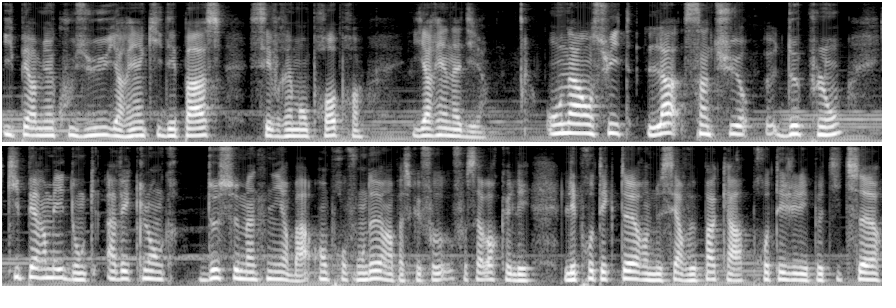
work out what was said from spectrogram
hyper bien cousus, il n'y a rien qui dépasse c'est vraiment propre, il n'y a rien à dire. On a ensuite la ceinture de plomb qui permet donc avec l'encre de se maintenir bah, en profondeur, hein, parce qu'il faut, savoir que les, les, protecteurs ne servent pas qu'à protéger les petites sœurs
